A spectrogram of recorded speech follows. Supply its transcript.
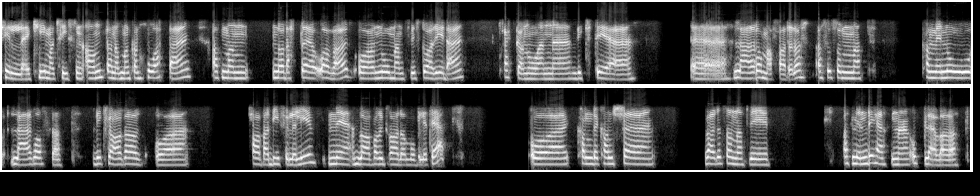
til klimakrisen, annet enn at man kan håpe at man når dette er over, og nå mens vi står i det, trekker noen uh, viktige uh, lærdommer fra det. Da. Altså som at kan vi nå lære oss at vi klarer å ha verdifulle liv med en lavere grad av mobilitet? Og kan det kanskje være sånn at vi at myndighetene opplever at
